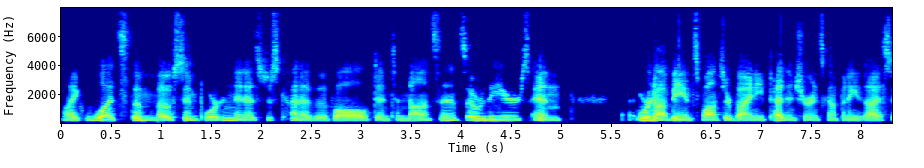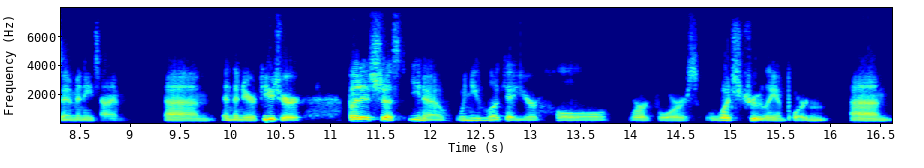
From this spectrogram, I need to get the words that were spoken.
like, what's the most important? And it's just kind of evolved into nonsense over the years. And we're not being sponsored by any pet insurance companies, I assume, anytime um, in the near future. But it's just, you know, when you look at your whole workforce, what's truly important. Um,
